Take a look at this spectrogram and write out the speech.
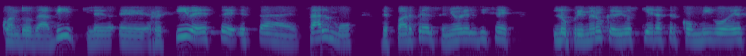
cuando David le, eh, recibe este, este salmo de parte del Señor, él dice, lo primero que Dios quiere hacer conmigo es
